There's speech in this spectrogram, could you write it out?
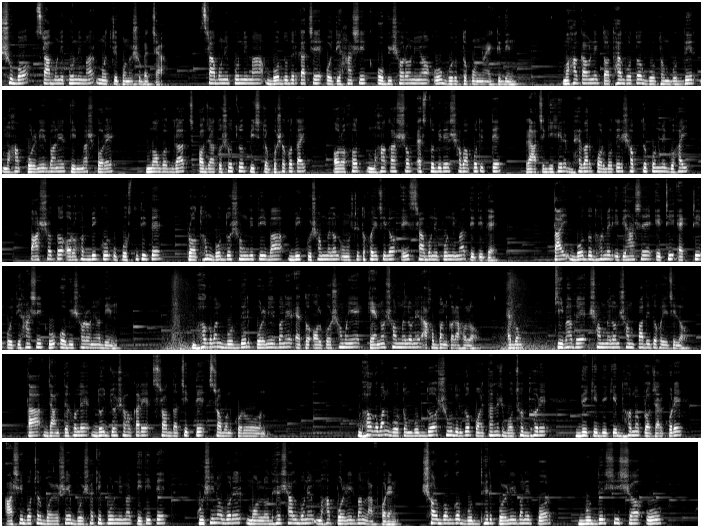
শুভ শ্রাবণী পূর্ণিমার মৈত্রীপূর্ণ শুভেচ্ছা। শ্রাবণী পূর্ণিমা বৌদ্ধদের কাছে ঐতিহাসিক, অবিস্মরণীয় ও গুরুত্বপূর্ণ একটি দিন। মহাকারণিক তথাগত গৌতম বুদ্ধের মহাপরিনির্বাণের তিন মাস পরে মগধরাজ অজাতশত্রু পৃষ্ঠপোষকতায় অরহৎ মহাকাশ্যপ স্তবীরের সভাপতিত্বে রাজগৃহের ভেবার পর্বতের সপ্তপর্ণী গুহায় পাঁচশত অরহৎ ভিক্ষুর উপস্থিতিতে প্রথম বৌদ্ধ সঙ্গীতি বা ভিক্ষু সম্মেলন অনুষ্ঠিত হয়েছিল এই শ্রাবণী পূর্ণিমা তিথিতে। তাই বৌদ্ধ ধর্মের ইতিহাসে এটি একটি ঐতিহাসিক ও অবিস্মরণীয় দিন। ভগবান বুদ্ধের পরিনির্বাণের এত অল্প সময়ে কেন সম্মেলনের আহ্বান করা হলো এবং কীভাবে সম্মেলন সম্পাদিত হয়েছিল? তা জানতে হলে ধৈর্য সহকারে শ্রদ্ধা চিত্তে শ্রবণ করুন। ভগবান গৌতম বুদ্ধ সুদীর্ঘ পঁয়তাল্লিশ বছর ধরে দিকে দিকে ধর্ম প্রচার করে আশি বছর বয়সে বৈশাখী পূর্ণিমা তিথিতে কুশীনগরের মল্লধের শালবনে মহাপরিনির্বাণ লাভ করেন। সর্বজ্ঞ বুদ্ধের পরিনির্বাণের পর বুদ্ধের শিষ্য ও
